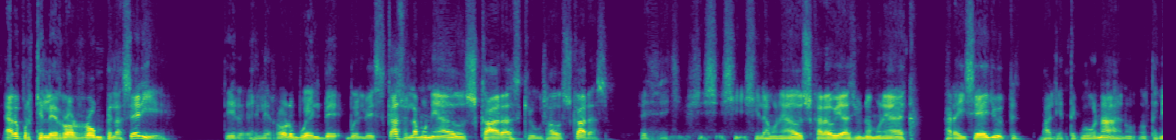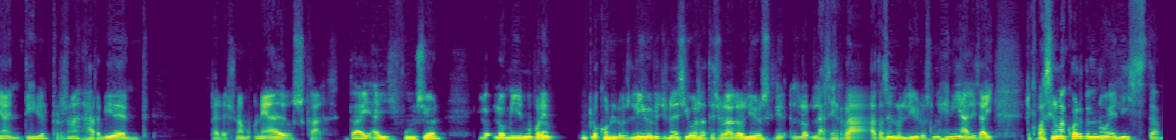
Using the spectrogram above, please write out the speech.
Claro, porque el error rompe la serie. El error vuelve, vuelve escaso. Es la moneda de dos caras que usa dos caras. Pues, si, si, si, si la moneda de dos caras hubiera sido una moneda de cara y sello, pues valiente como nada, ¿no? no tenía sentido el personaje Harvey Dent. Pero es una moneda de dos caras. Entonces hay, hay función. Lo, lo mismo, por ejemplo, ejemplo, con los libros. Yo no sé si vos atesorar los libros, las erratas en los libros son geniales. Hay, lo que pasa es que no me acuerdo del novelista,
